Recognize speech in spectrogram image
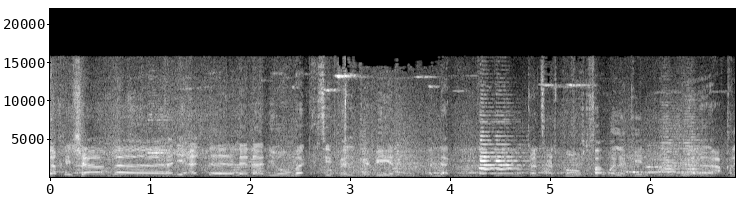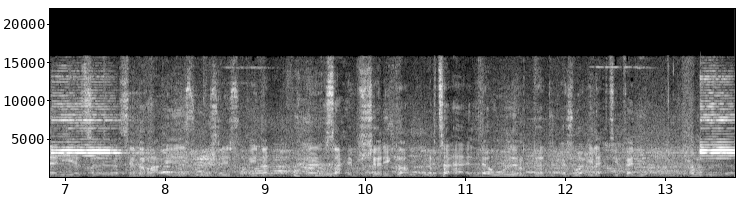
أخي هشام آه، هنيئا لنا اليوم بهذا الاحتفال الكبير؟ لك اليوم كانت تكون وقفة ولكن آه، عقلانية. السيد الرئيس والمجلس وأيضا آه، صاحب الشركة ارتأى انه يرد هذه الاجواء إلى احتفاليه الحمد لله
